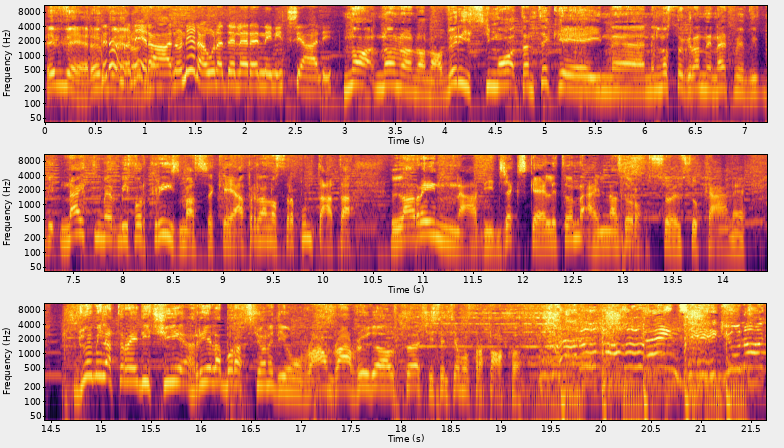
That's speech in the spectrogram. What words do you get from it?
È vero, è Però vero. non era, non era una delle renne iniziali. No, no, no, no, no, verissimo, tant'è che in, eh, nel nostro grande Nightmare, Nightmare Before Christmas che apre la nostra puntata, la renna di Jack Skeleton ha il naso rosso e il suo cane. 2013, rielaborazione di un Round Round Rudolph, ci sentiamo fra poco. You know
